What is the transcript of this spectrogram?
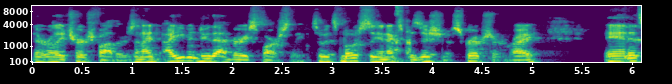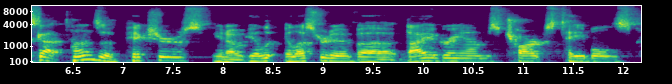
the early church fathers. And I, I even do that very sparsely. So it's mostly an exposition of scripture, right? And it's got tons of pictures, you know, il- illustrative uh, diagrams, charts, tables,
